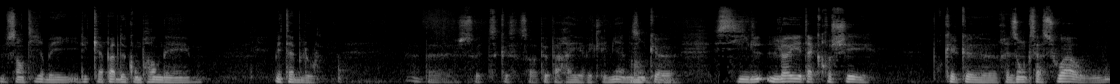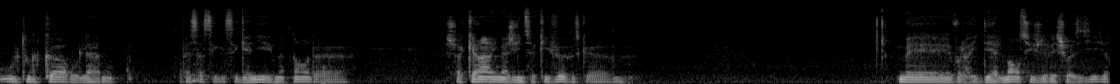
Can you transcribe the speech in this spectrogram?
le sentir, mais il est capable de comprendre mes, mes tableaux. Euh, ben, je souhaite que ce soit un peu pareil avec les miens. Disons que si l'œil est accroché, pour quelque raison que ça soit, ou, tout le corps, ou l'âme, ben ça c'est gagné. Maintenant, chacun imagine ce qu'il veut, parce que mais voilà, idéalement, si je devais choisir,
